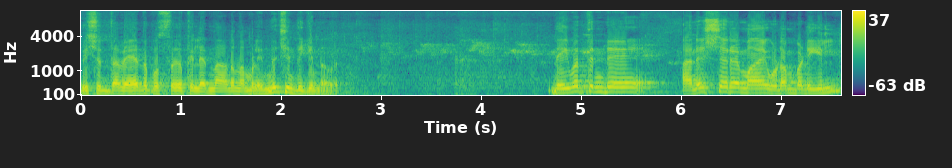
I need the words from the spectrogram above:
വിശുദ്ധ വേദപുസ്തകത്തിൽ എന്നാണ് നമ്മൾ ഇന്ന് ചിന്തിക്കുന്നത്. ദൈവത്തിന്റെ അനശ്വരമായ ഉടമ്പടിയിൽ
